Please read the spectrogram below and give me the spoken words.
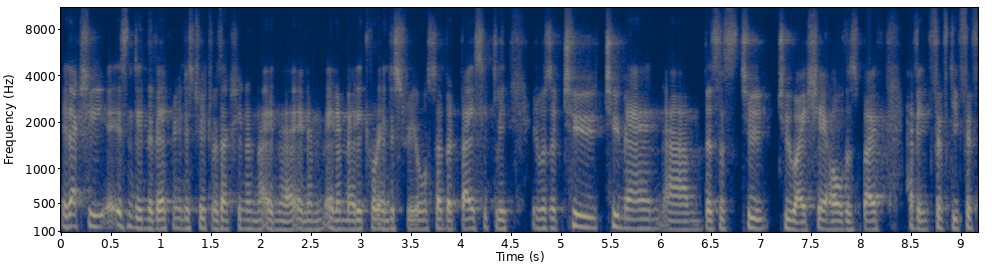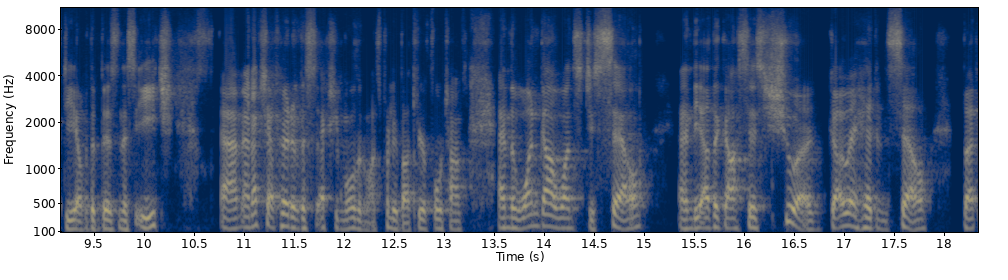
it actually isn't in the veterinary industry. It was actually in a, in a, in a, in a medical industry also. But basically, it was a two two man um, business, two two way shareholders both having 50-50 of the business each. Um, and actually, I've heard of this actually more than once, probably about three or four times. And the one guy wants to sell and the other guy says, sure, go ahead and sell, but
